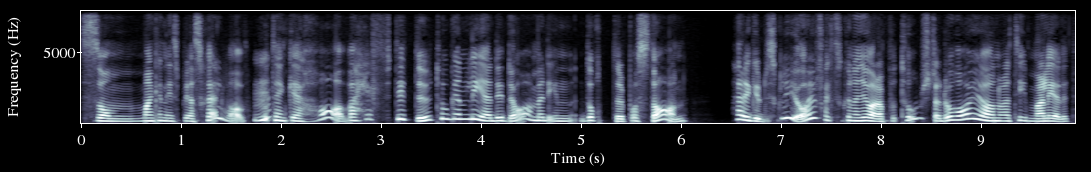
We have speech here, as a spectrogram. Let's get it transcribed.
som man kan inspireras själv av. Mm. Och tänka, jaha, vad häftigt, du tog en ledig dag med din dotter på stan. Herregud, det skulle jag ju faktiskt kunna göra på torsdag. Då har jag några timmar ledigt.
